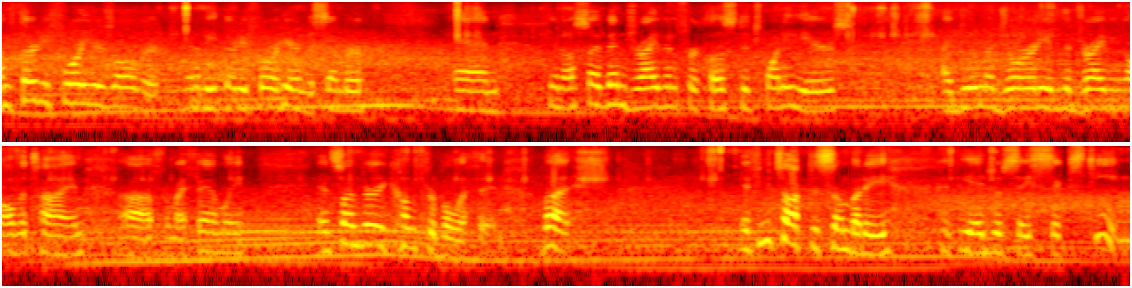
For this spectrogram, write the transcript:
I'm 34 years older. I'm going to be 34 here in December. And, you know, so I've been driving for close to 20 years. I do majority of the driving all the time uh, for my family. And so I'm very comfortable with it. But if you talk to somebody at the age of, say, 16,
